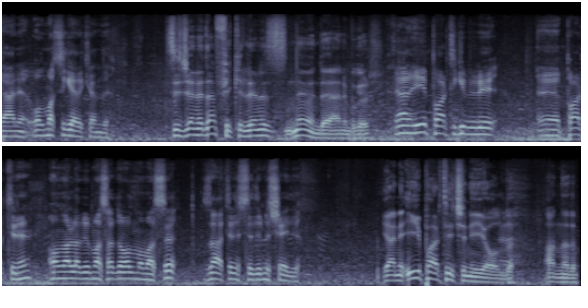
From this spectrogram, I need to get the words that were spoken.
Yani olması gerekendi. Sizce neden fikirleriniz ne yönde yani bu görüş? Yani İyi Parti gibi bir e, partinin onlarla bir masada olmaması zaten istediğimiz şeydi. Yani İyi Parti için iyi oldu. Anladım.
